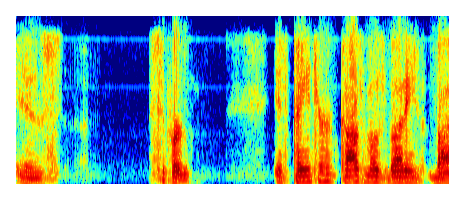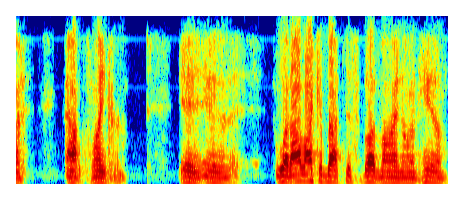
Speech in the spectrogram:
is superb. It's Paynter, Kosmo's Buddy by Outflanker. And, and what I like about this bloodline on him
